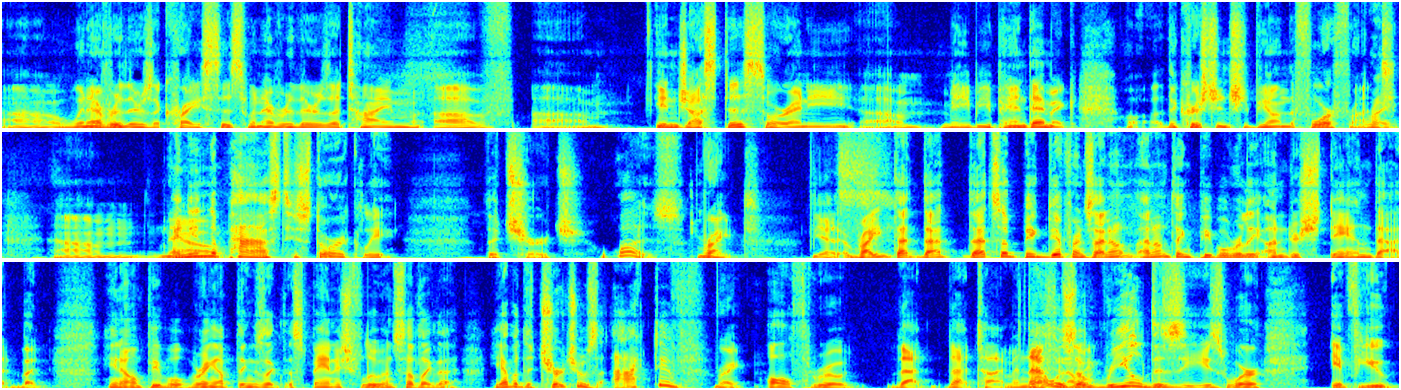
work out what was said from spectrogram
Uh, whenever there's a crisis, whenever there's a time of um, injustice or any um, maybe pandemic, the Christian should be on the forefront. Right. Um, And in the past, historically, the church was right. Yes. right that that that's a big difference i don't i don't think people really understand that but you know people bring up things like the spanish flu and stuff like that yeah but the church was active Right. all throughout that that time and that was a real disease where if you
